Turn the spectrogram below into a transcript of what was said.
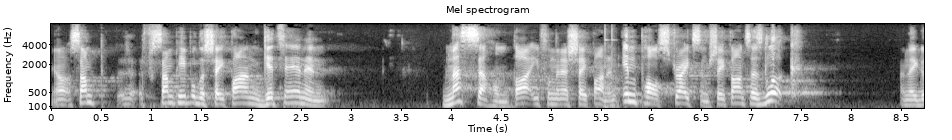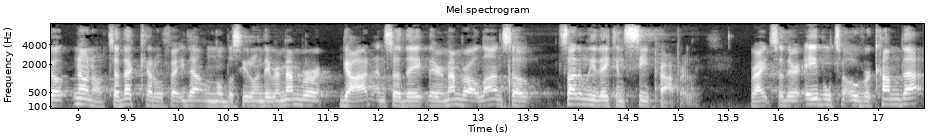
you know, some, some people, the shaitan gets in and Massahum ta'ifu min shaitan. An impulse strikes them. Shaitan says, look. And they go, no, no, tadakkaru fa'idahum mubasirun. They remember God, and so they, they remember Allah, and so suddenly they can see properly. Right? So they're able to overcome that,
